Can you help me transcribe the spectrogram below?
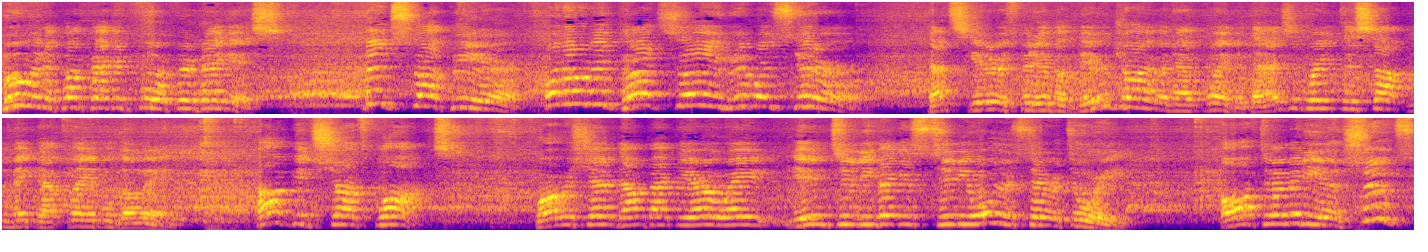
Moving the puck back and forth for Vegas. Big stop here. Another big pad save here by Skinner. That Skinner is putting up a bigger drive on that play, but that is a great stop to make that play will go in. Hopkins shots blocked. Barbashev now back the other way into the Vegas to the Oilers territory. Off to Amadio. Shoots!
